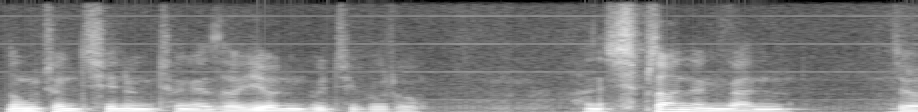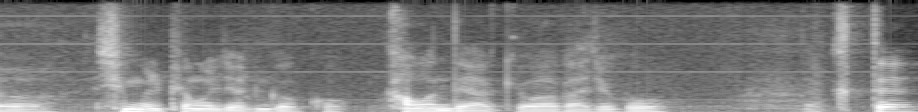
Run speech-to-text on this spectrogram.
농촌진흥청에서 연구직으로 한 14년간 저 식물병을 연구했고 강원대학교 와가지고 그때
